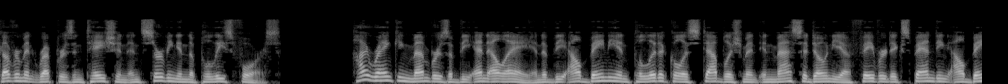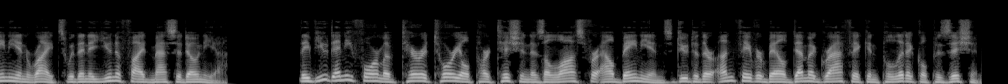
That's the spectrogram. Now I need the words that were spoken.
government representation and serving in the police force. High-ranking members of the NLA and of the Albanian political establishment in Macedonia favoured expanding Albanian rights within a unified Macedonia. They viewed any form of territorial partition as a loss for Albanians due to their unfavourable demographic and political position.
